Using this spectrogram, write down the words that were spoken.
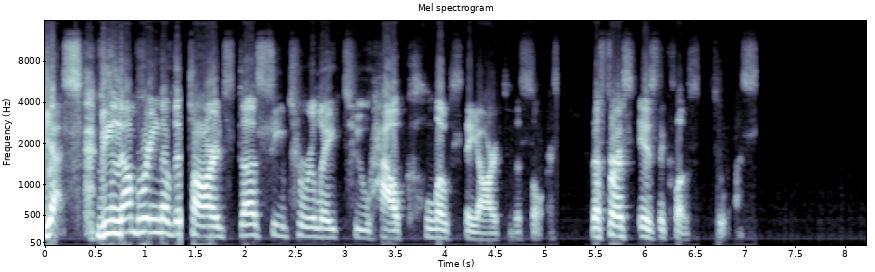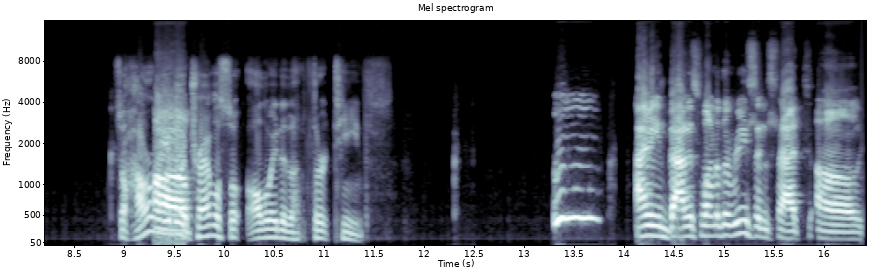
yes. The numbering of the shards does seem to relate to how close they are to the source. The first is the closest to us. So how are we able Uh, to travel so all the way to the thirteenth? Mm, I mean, that is one of the reasons that uh,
